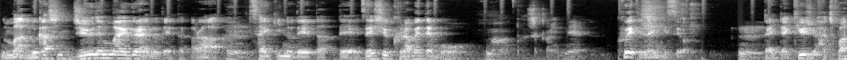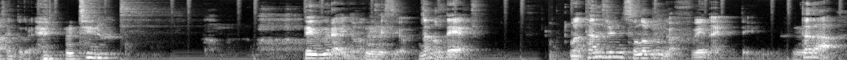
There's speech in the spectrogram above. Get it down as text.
うん。まあ、昔、10年前ぐらいのデータから、うん最近のデータって、税収比べてもまあ、確かにね。増えてないんですよ。うん。だいたい98%ぐらい。減ってるっていうぐらいなわけですよ。なので、まあ、単純にその分が増えないっていう。うんた、だ、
